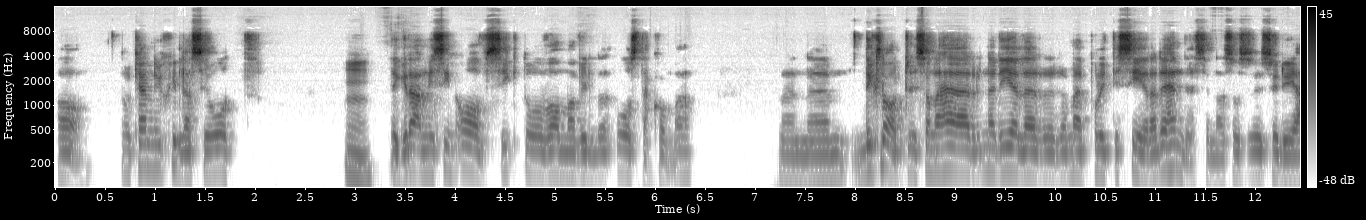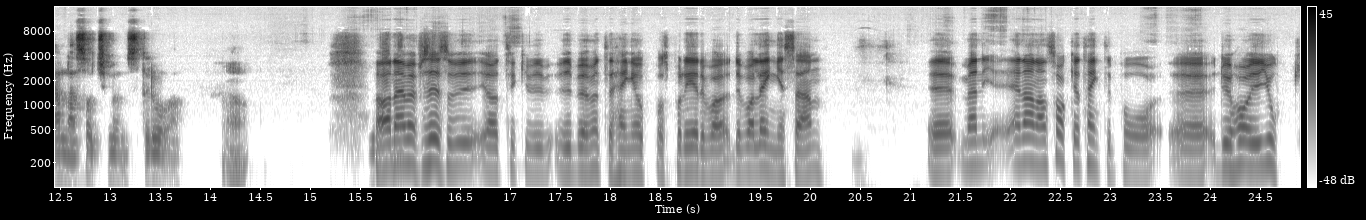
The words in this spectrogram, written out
Ja, de kan ju skilja sig åt Mm. lite grann i sin avsikt och vad man vill åstadkomma. Men eh, det är klart, såna här, när det gäller de här politiserade händelserna så, så, så är det en annan sorts mönster då. Ja. Ja, nej men precis. Och vi, jag tycker vi, vi behöver inte hänga upp oss på det. Det var, det var länge sedan. Eh, men en annan sak jag tänkte på. Eh, du har ju gjort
